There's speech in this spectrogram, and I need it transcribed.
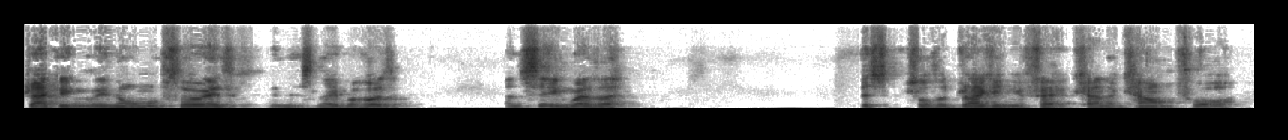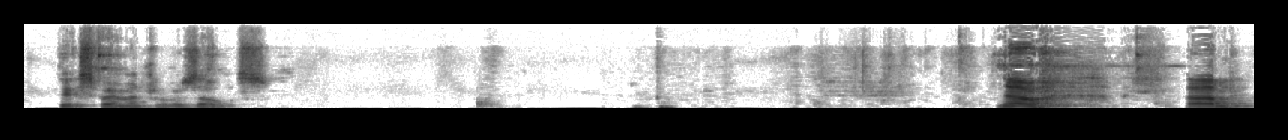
dragging the normal fluid in its neighborhood, and seeing whether this sort of dragging effect can account for the experimental results. Now, um,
